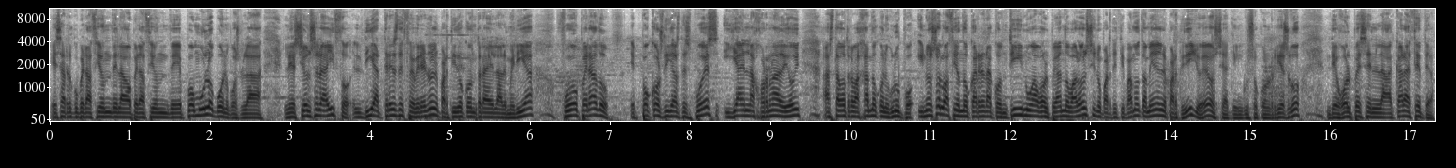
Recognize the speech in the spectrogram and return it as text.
esa recuperación de la operación de pómulo. Bueno, pues la lesión se la hizo el día 3 de febrero en el partido contra el Almería fue operado eh, pocos días después y ya en la jornada de hoy ha estado trabajando con el grupo. Y no solo haciendo carrera continua, golpeando balón, sino participando también en el partidillo, ¿eh? o sea que incluso con riesgo de golpes en la cara, etcétera.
